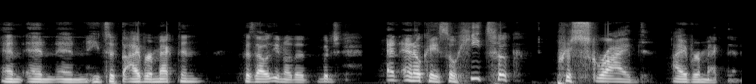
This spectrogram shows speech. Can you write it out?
and, and, and he took the ivermectin because that was, you know, the, which, and, and okay, so he took prescribed ivermectin.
